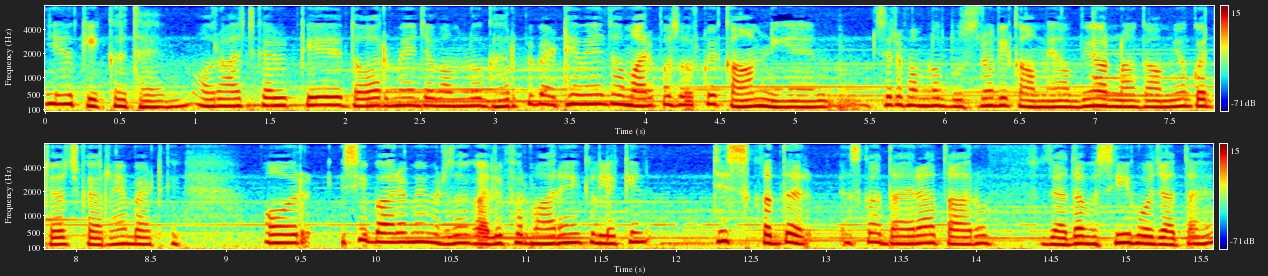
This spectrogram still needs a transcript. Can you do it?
یہ حقیقت ہے۔ اور آج کل کے دور میں جب ہم لوگ گھر پہ بیٹھے ہوئے ہیں تو ہمارے پاس اور کوئی کام نہیں ہے۔ صرف ہم لوگ دوسروں کی کامیابیوں اور ناکامیوں کو جج کر رہے ہیں بیٹھ کے۔ اور اسی بارے میں مرزا غالب فرما رہے ہیں کہ لیکن جس قدر اس کا دائرہ تعارف زیادہ وسیع ہو جاتا ہے،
